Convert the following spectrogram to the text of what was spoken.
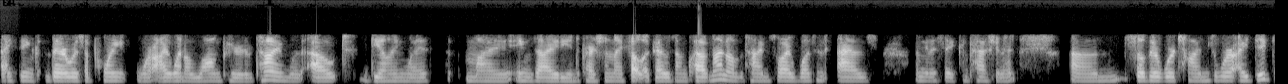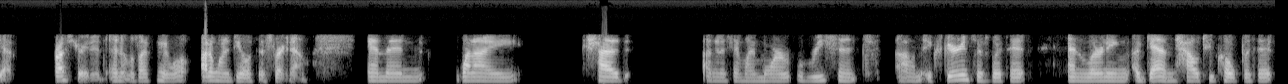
I think there was a point where I went a long period of time without dealing with my anxiety and depression. I felt like I was on cloud nine all the time, so I wasn't as I'm going to say compassionate Um, so there were times where I did get frustrated and it was like, okay, well, I don't want to deal with this right now. And then when I had, I'm going to say my more recent um, experiences with it and learning again how to cope with it,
